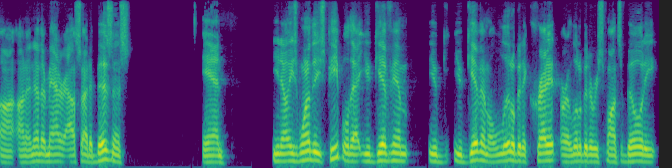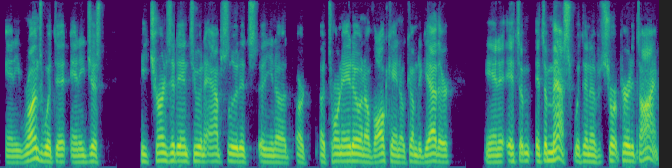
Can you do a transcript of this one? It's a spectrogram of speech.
uh, on another matter outside of business, and you know, he's one of these people that you give him you you give him a little bit of credit or a little bit of responsibility, and he runs with it, and he just he turns it into an absolute it's uh, you know or a tornado and a volcano come together, and it's a it's a mess within a short period of time.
